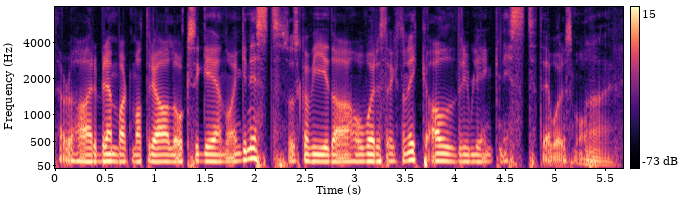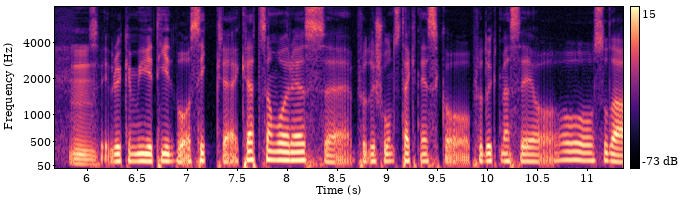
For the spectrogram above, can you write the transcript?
der du har brennbart materiale, oksygen og en gnist, så skal vi da, og vår elektronikk, aldri bli en gnist. Det er vårt mål. Mm. Så vi bruker mye tid på å sikre kretsene våre, eh, produksjonsteknisk og produktmessig, og, og også da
